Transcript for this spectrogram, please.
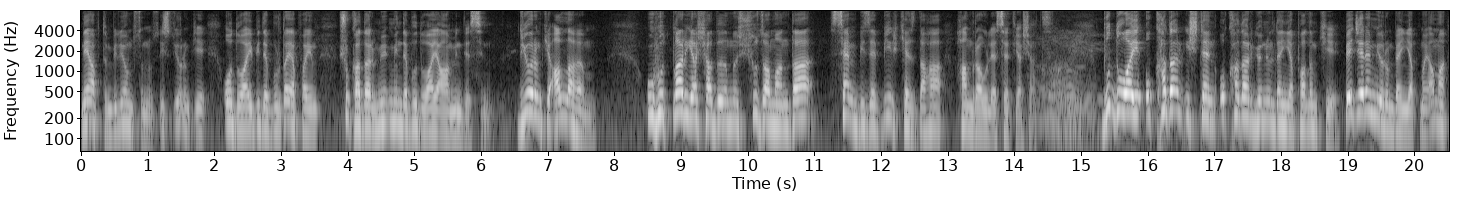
Ne yaptım biliyor musunuz? İstiyorum ki o duayı bir de burada yapayım. Şu kadar mümin de bu duaya amin desin. Diyorum ki Allah'ım Uhudlar yaşadığımız şu zamanda sen bize bir kez daha Hamraul Esed yaşat. Bu duayı o kadar işten o kadar gönülden yapalım ki beceremiyorum ben yapmayı ama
